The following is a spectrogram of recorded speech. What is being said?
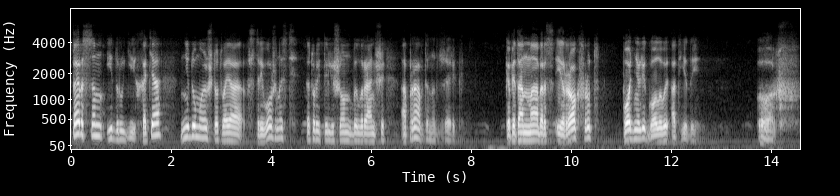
Персон и других, хотя не думаю, что твоя встревоженность, которой ты лишён был раньше, оправдана, Джерик. Капитан Маберс и Рокфрут подняли головы от еды. "Орф",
